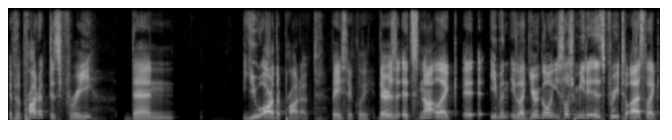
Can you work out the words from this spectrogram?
if the product is free, then you are the product basically. There's it's not like it, even like you're going social media is free to us. Like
